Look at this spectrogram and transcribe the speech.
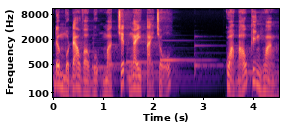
đâm một đao vào bụng mà chết ngay tại chỗ. Quả báo kinh hoàng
